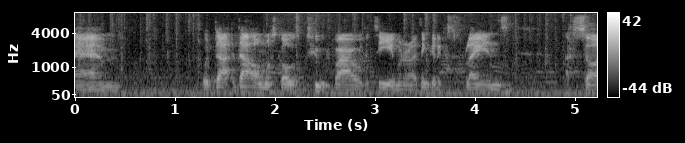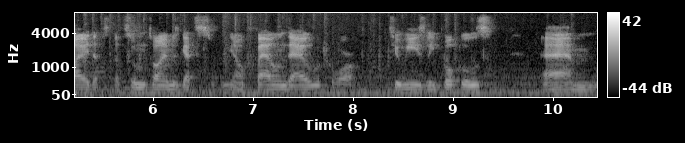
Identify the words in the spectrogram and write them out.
Um, but that that almost goes too far with the team, and I think it explains a side that, that sometimes gets you know found out or too easily buckles. Um,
